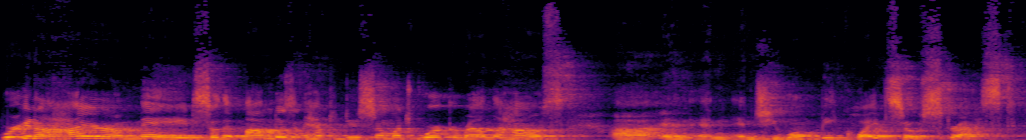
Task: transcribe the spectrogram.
We're going to hire a maid so that mom doesn't have to do so much work around the house uh, and, and, and she won't be quite so stressed.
